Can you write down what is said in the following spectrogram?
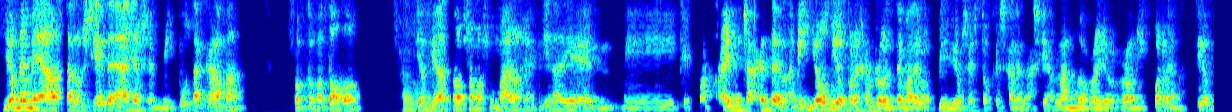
Yo me he meado hasta los siete años en mi puta cama, pues como todo, y al final todos somos humanos y aquí nadie, ni que, bueno, hay mucha gente, a mí yo odio, por ejemplo, el tema de los vídeos estos que salen así hablando rollo Ronnie Coleman, tío.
